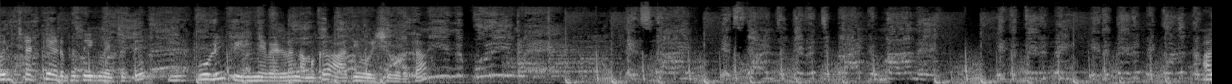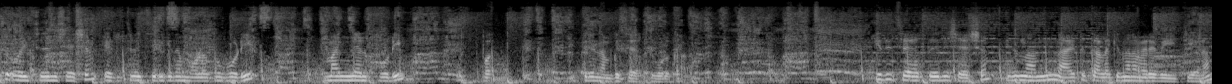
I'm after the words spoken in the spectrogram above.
ഒരു ചട്ടി അടുപ്പത്തേക്ക് വെച്ചിട്ട് ഈ പുളി പിഴിഞ്ഞ വെള്ളം നമുക്ക് ആദ്യം ഒഴിച്ചു കൊടുക്കാം. അത് ഒഴിച്ചതിന് ശേഷം എടുത്തു വെച്ചിരിക്കുന്ന മുളക് പൊടി മഞ്ഞൾപ്പൊടി ഉപ്പ് ഇത്രയും നമുക്ക് ചേർത്ത് കൊടുക്കാം. ഇത് ചേർത്തതിന് ശേഷം ഇത് നന്നായിട്ട് തിളയ്ക്കുന്നതിന് വരെ വെയിറ്റ് ചെയ്യണം.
